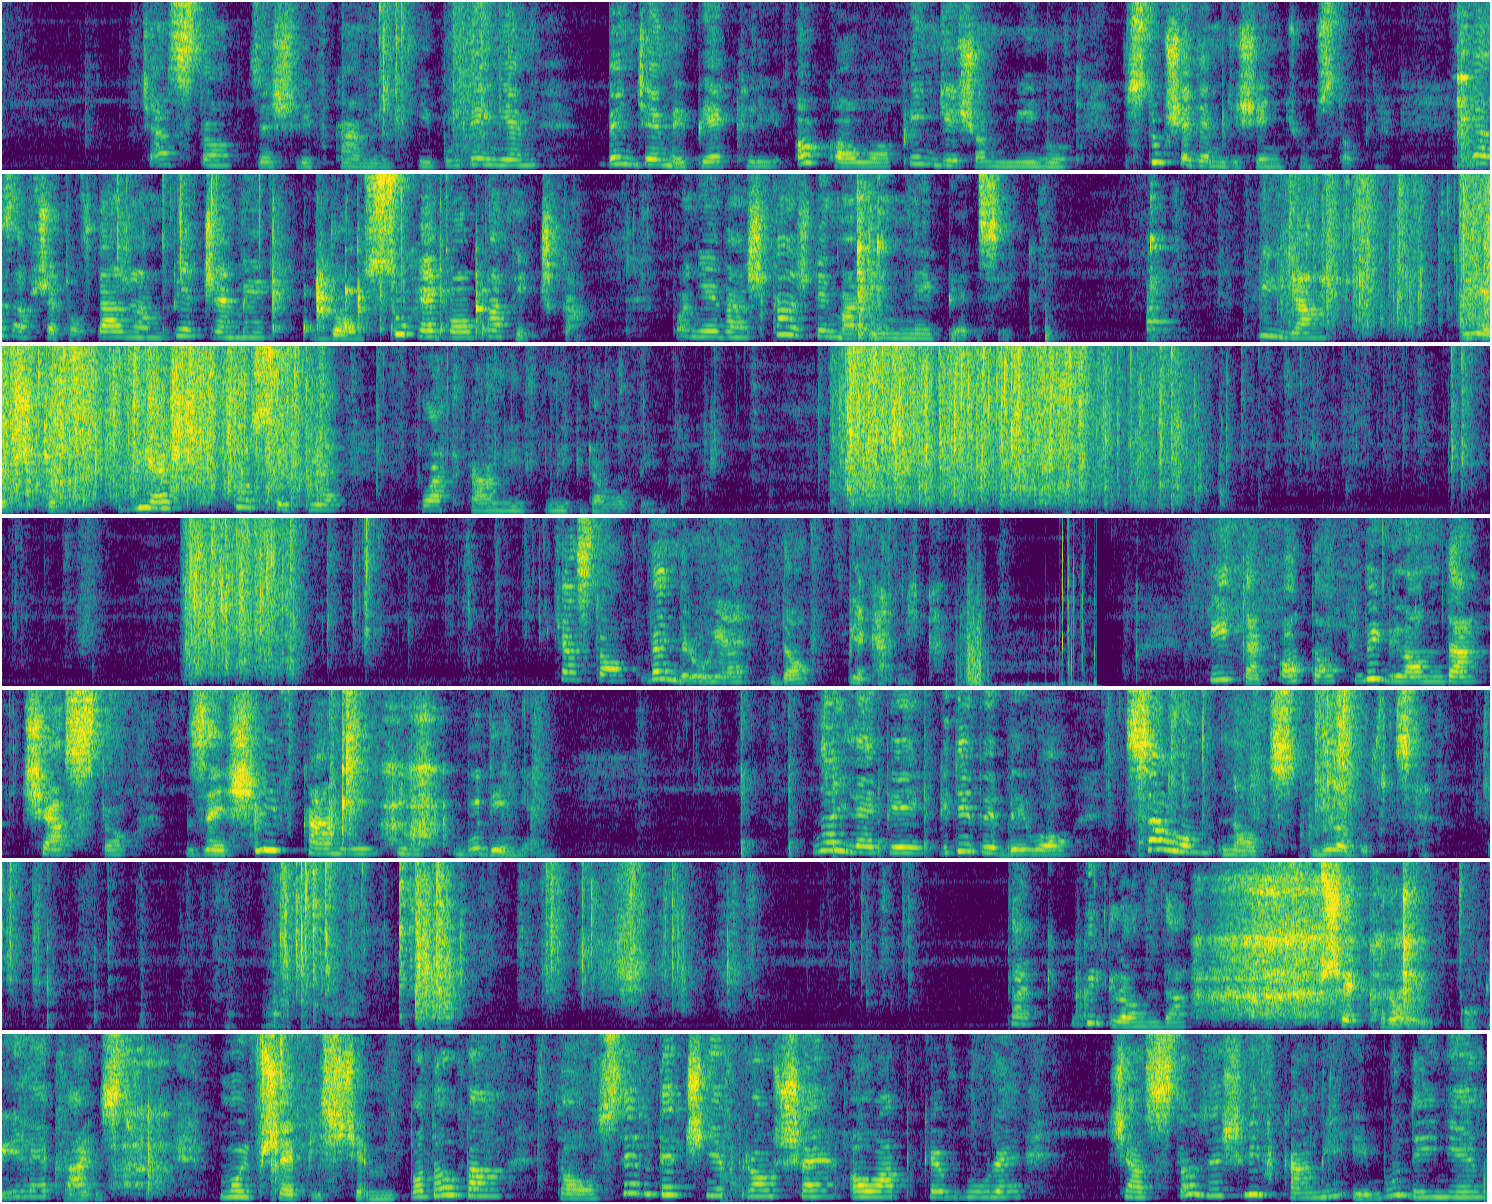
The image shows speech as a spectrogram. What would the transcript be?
Ciasto ze śliwkami i budyniem będziemy piekli około 50 minut w 170 stopniach. Ja zawsze powtarzam, pieczemy do suchego patyczka, ponieważ każdy ma inny piecyk. I ja jeszcze wierzch posypię płatkami migdałowymi. Ciasto wędruje do piekarnika. I tak oto wygląda ciasto ze śliwkami i budyniem. Najlepiej, gdyby było całą noc w lodówce. Tak wygląda przekroju. O ile Państwu mój przepis się podoba, to serdecznie proszę o łapkę w górę. Ciasto ze śliwkami i budyniem.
